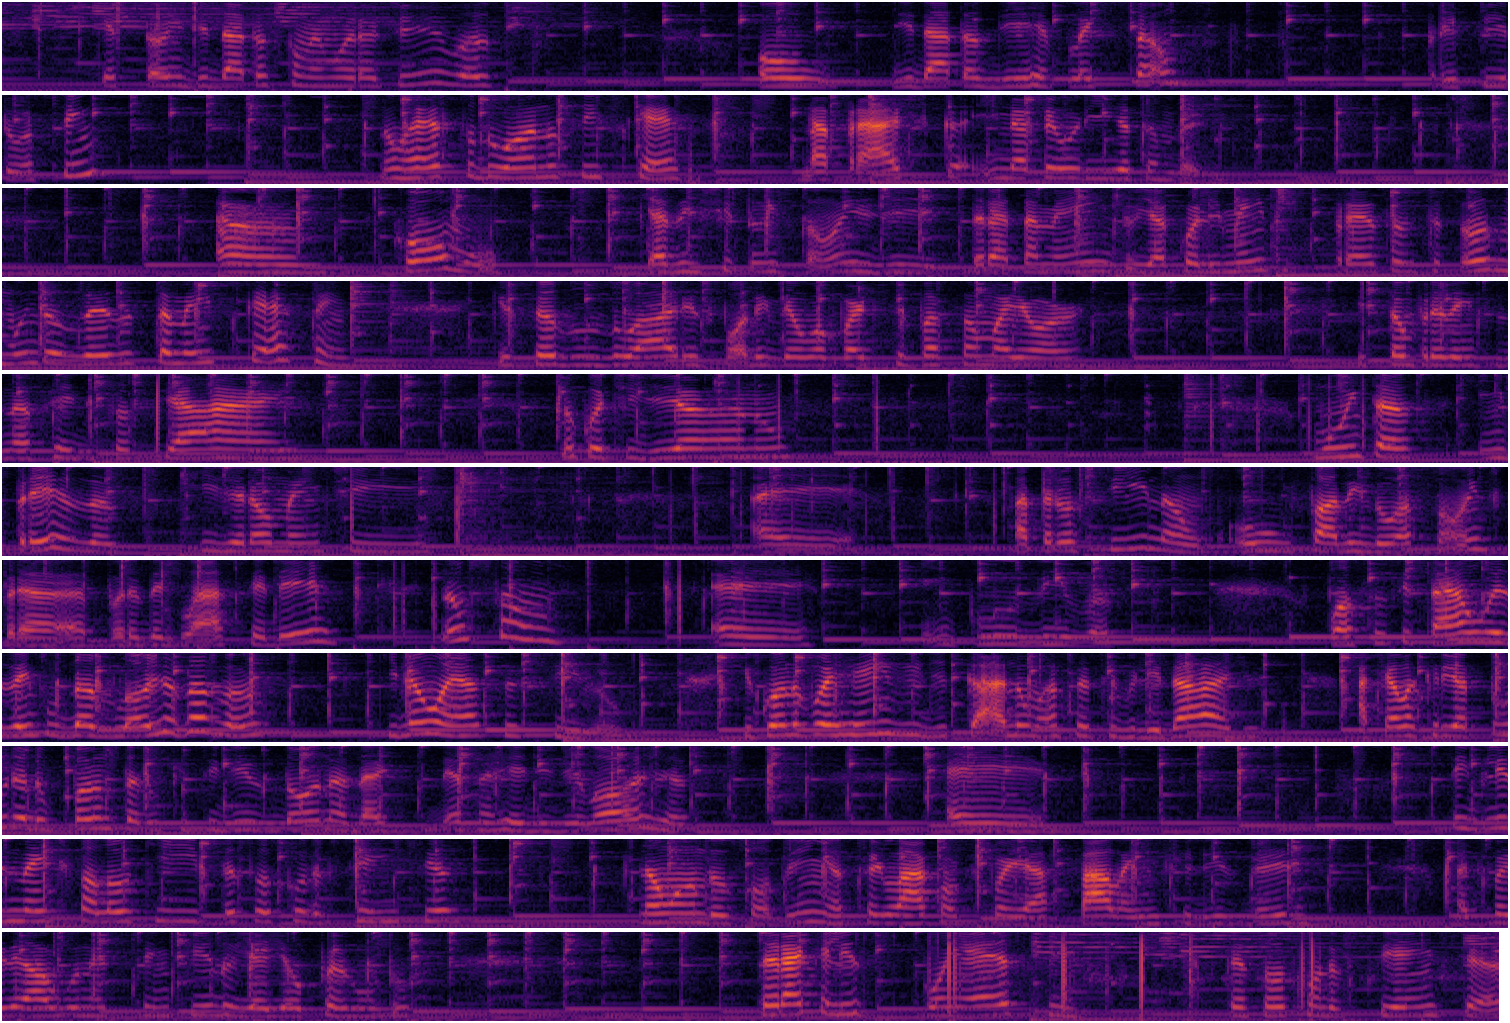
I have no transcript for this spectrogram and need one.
questões de datas comemorativas ou de datas de reflexão, prefiro assim. No resto do ano se esquece, na prática e na teoria também. Como que as instituições de tratamento e acolhimento para essas pessoas muitas vezes também esquecem que seus usuários podem ter uma participação maior. Estão presentes nas redes sociais, no cotidiano. Muitas empresas que geralmente é, patrocinam ou fazem doações para, por exemplo, a ACD, não são é, inclusivas. Posso citar o exemplo das lojas Avan, que não é acessível. E quando foi reivindicada uma acessibilidade, aquela criatura do pântano que se diz dona da, dessa rede de lojas é, simplesmente falou que pessoas com deficiência não andam sozinhas, sei lá qual que foi a fala infeliz dele, mas foi algo nesse sentido. E aí eu pergunto Será que eles conhecem pessoas com deficiência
